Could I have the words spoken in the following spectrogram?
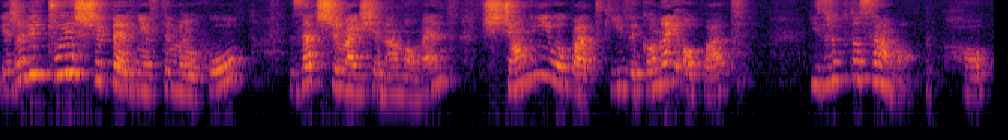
Jeżeli czujesz się pewnie w tym ruchu, zatrzymaj się na moment, ściągnij łopatki, wykonaj opad i zrób to samo. Hop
